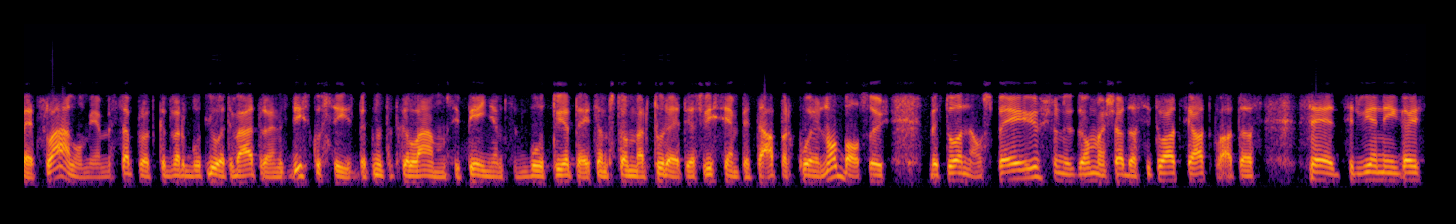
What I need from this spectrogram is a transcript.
pēc lēmumiem. Es saprotu, ka var būt ļoti vētrainas diskusijas, bet nu, tad, kad lēmums ir pieņemts, tad būtu ieteicams tomēr turēties visiem pie tā, par ko ir nobalsojuši, bet to nav spējuši. Es domāju, šādā situācijā atklātās sēdes ir vienīgais,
